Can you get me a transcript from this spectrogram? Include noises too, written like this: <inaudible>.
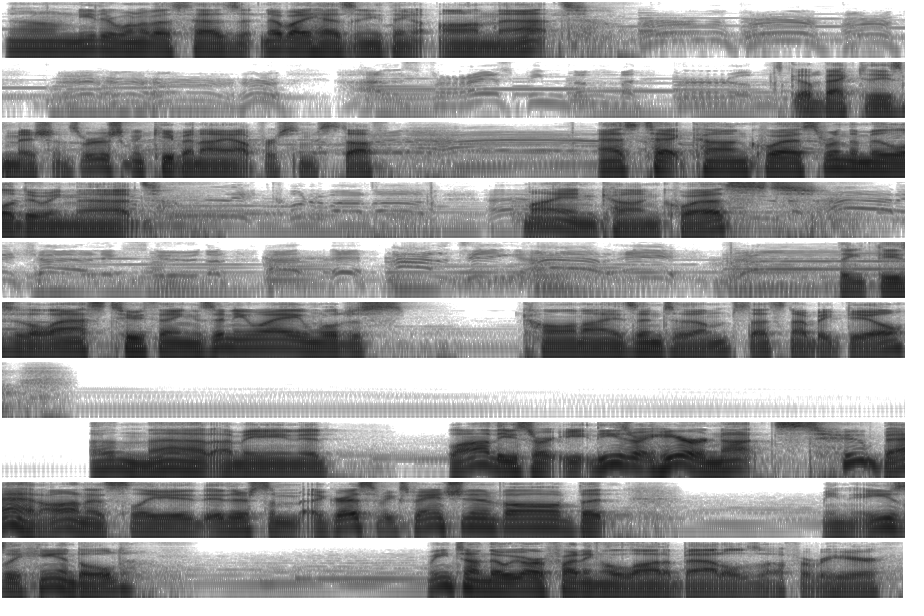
No, neither one of us has it. Nobody has anything on that. Let's go back to these missions. We're just going to keep an eye out for some stuff. Aztec Conquest, we're in the middle of doing that. Mayan Conquest. I think these are the last two things anyway, and we'll just colonize into them, so that's no big deal. Other than that, I mean, it, a lot of these are these right here are not too bad, honestly. There's some aggressive expansion involved, but I mean, easily handled. Meantime, though, we are fighting a lot of battles off over here.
